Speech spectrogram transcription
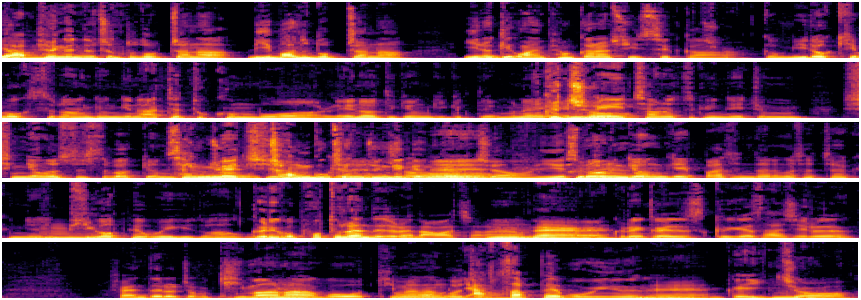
야 평균 득점도 높잖아 리바운드 높잖아 이렇게 과연 평가를 할수 있을까? 그러니까 밀워키 벅스라는 경기는 아데토쿤보와 레너드 경기이기 때문에 그쵸. NBA 차원에서 굉장히 좀 신경을 쓸 수밖에 없는 생중 전국 생중계 네. 경기였죠. ESPN. 그런 경기에 빠진다는 것 자체가 굉장히 좀 비겁해 보이기도 하고 그리고 포틀랜드전에 나왔잖아요. 음. 네. 그러니까 이제 그게 사실은 팬들을 좀 기만하고 또 기만한 거죠. 얍삽해 보이는 네. 게 있죠.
